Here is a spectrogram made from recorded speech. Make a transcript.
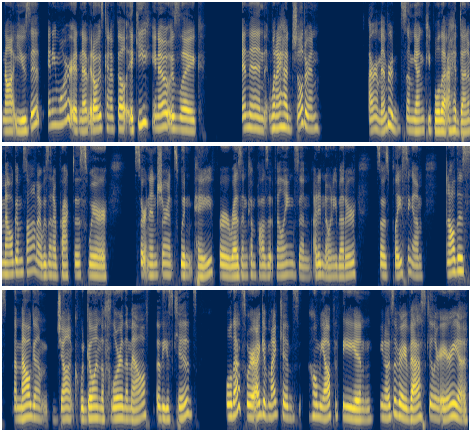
not use it anymore. It never, it always kind of felt icky, you know. It was like, and then when I had children, I remembered some young people that I had done amalgams on. I was in a practice where certain insurance wouldn't pay for resin composite fillings, and I didn't know any better. So I was placing them, and all this amalgam junk would go in the floor of the mouth of these kids. Well, that's where I give my kids homeopathy, and you know, it's a very vascular area.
